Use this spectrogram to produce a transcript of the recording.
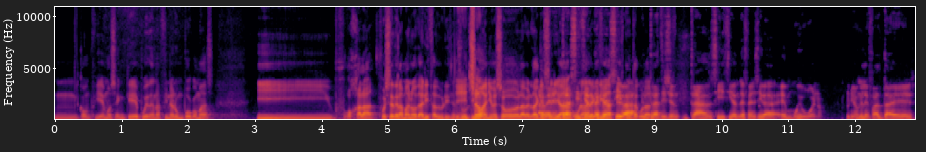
Mm, confiemos en que puedan afinar un poco más. Y ojalá fuese de la mano de Ariza Duriz en De su hecho- último año. Eso, la verdad, que A ver, sería una transición alegría espectacular. transición, transición defensiva es muy bueno. Lo único que Mm. le falta es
